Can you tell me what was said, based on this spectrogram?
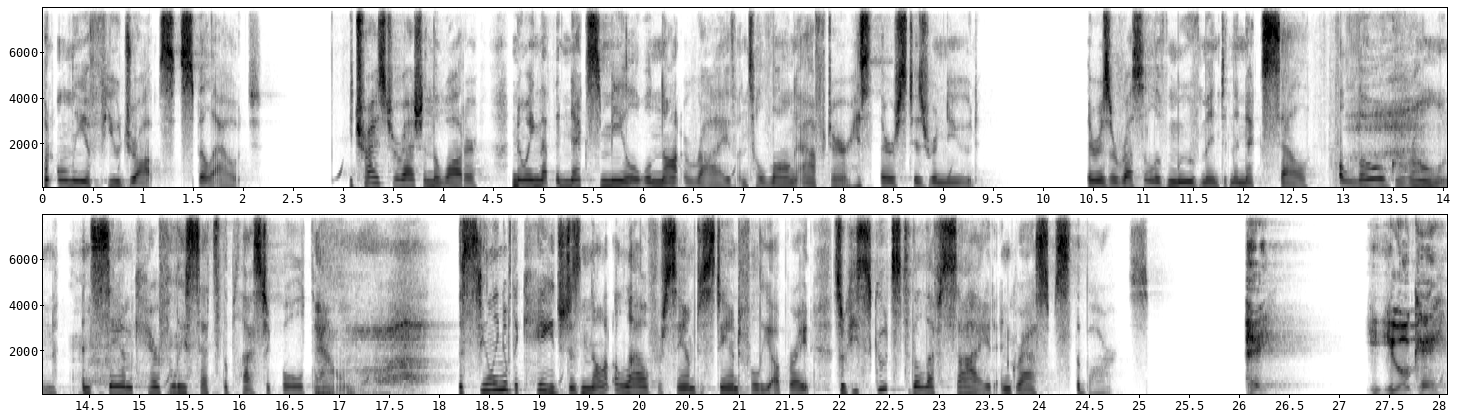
but only a few drops spill out. He tries to ration the water, knowing that the next meal will not arrive until long after his thirst is renewed. There is a rustle of movement in the next cell, a low groan, and Sam carefully sets the plastic bowl down. The ceiling of the cage does not allow for Sam to stand fully upright, so he scoots to the left side and grasps the bars. Hey, you, you okay?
